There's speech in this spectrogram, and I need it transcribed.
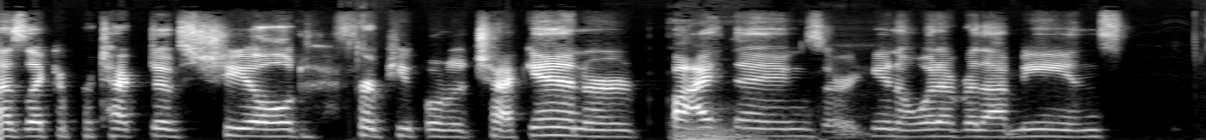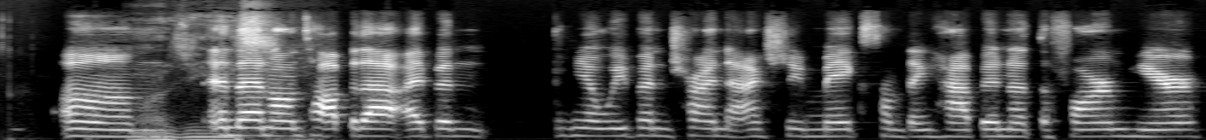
as like a protective shield for people to check in or buy Ooh. things or you know whatever that means um Oh, and then on top of that i've been you know we've been trying to actually make something happen at the farm here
